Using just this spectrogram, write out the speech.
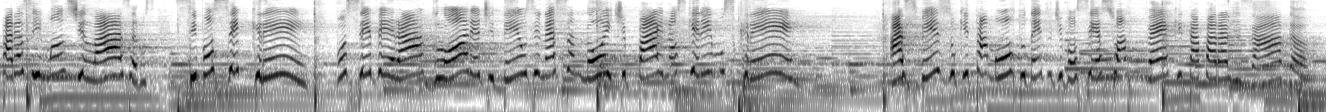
para as irmãs de Lázaro: se você crer, você verá a glória de Deus. E nessa noite, Pai, nós queremos crer. Às vezes o que está morto dentro de você é sua fé que está paralisada.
